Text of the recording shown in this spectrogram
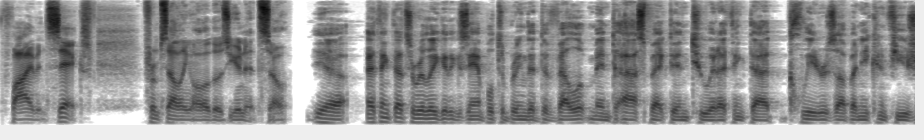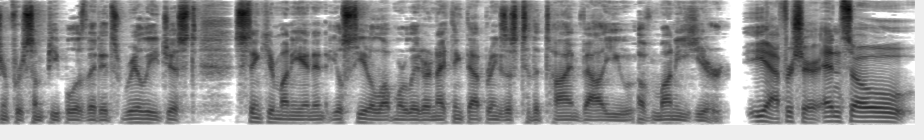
five and six from selling all of those units. So Yeah, I think that's a really good example to bring the development aspect into it. I think that clears up any confusion for some people is that it's really just sink your money in and you'll see it a lot more later. And I think that brings us to the time value of money here. Yeah, for sure. And so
